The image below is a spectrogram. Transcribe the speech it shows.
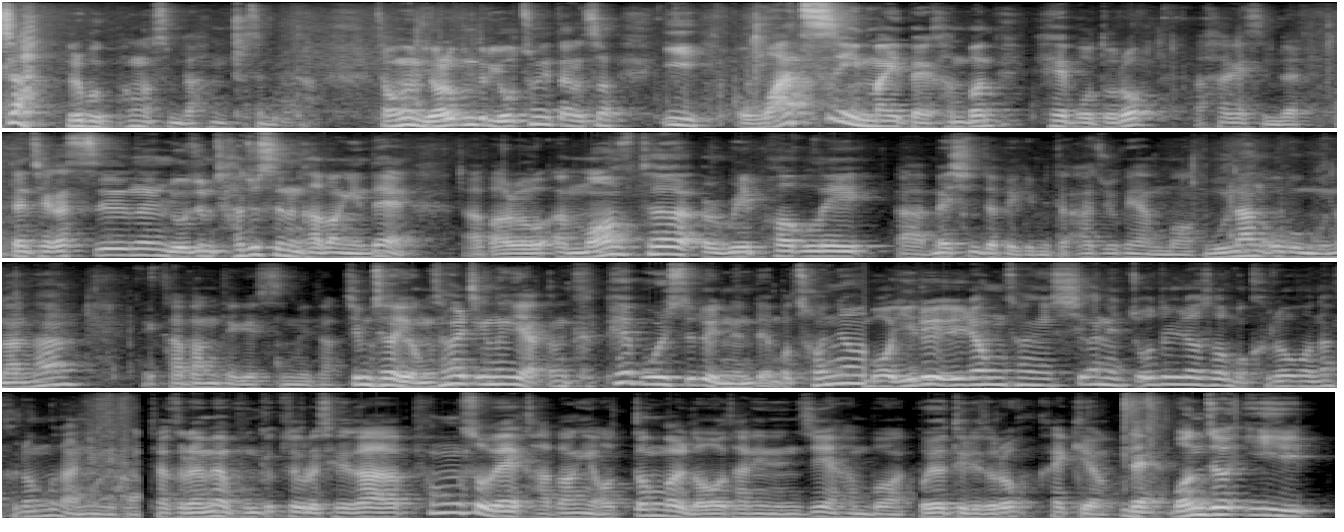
자 여러분 반갑습니다. 한태성입니다. 자 오늘 여러분들이 요청에 따라서 이 What's in my bag 한번 해보도록 하겠습니다. 일단 제가 쓰는 요즘 자주 쓰는 가방인데 아, 바로 Monster Republic 아, 메신저 백입니다. 아주 그냥 뭐 무난 of 무난한 가방 되겠습니다. 지금 제가 영상을 찍는 게 약간 급해 보일 수도 있는데 뭐 전혀 뭐 일일 일영상에 시간이 쪼들려서 뭐 그러거나 그런 건 아닙니다. 자 그러면 본격적으로 제가 평소에 가방에 어떤 걸 넣어 다니는지 한번 보여드리도록 할게요. 네 먼저 이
